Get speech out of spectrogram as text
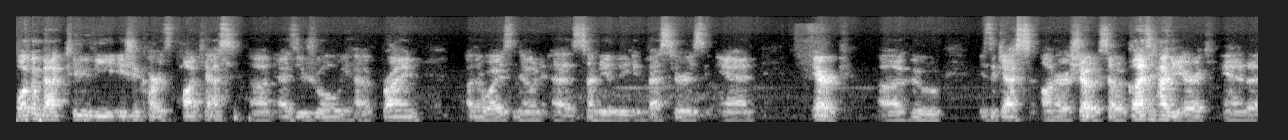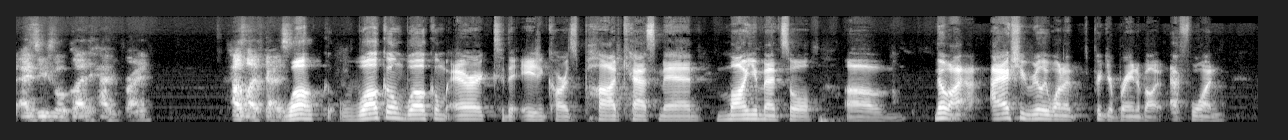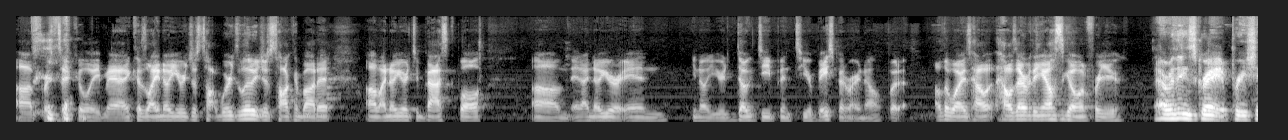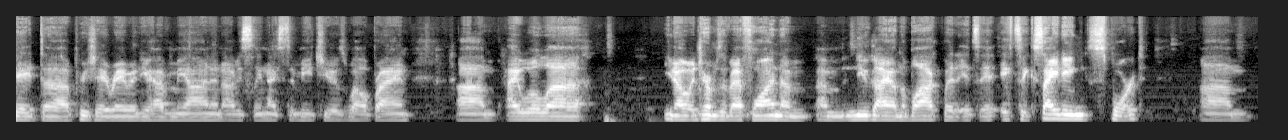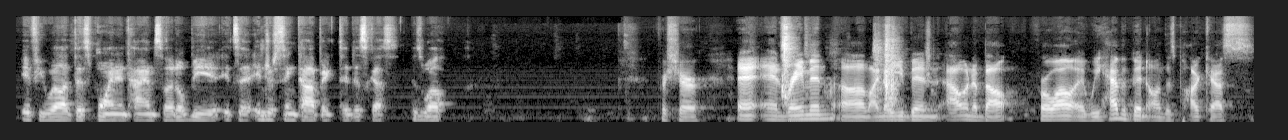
Welcome back to the Asian Cards podcast. Um, as usual, we have Brian, otherwise known as Sunday League Investors, and Eric, uh, who is a guest on our show. So glad to have you, Eric, and uh, as usual, glad to have you, Brian. How's life, guys? Welcome, welcome, welcome, Eric, to the Asian Cards podcast, man. Monumental. Um, no, I, I actually really want to pick your brain about F1, uh, particularly, man, because I know you were just talking. We are literally just talking about it. Um, I know you're into basketball, um, and I know you're in. You know, you're dug deep into your basement right now. But otherwise, how how's everything else going for you? Everything's great. Appreciate uh, appreciate Raymond you having me on, and obviously nice to meet you as well, Brian. Um, I will, uh, you know, in terms of F one, I'm I'm a new guy on the block, but it's it's exciting sport, um, if you will, at this point in time. So it'll be it's an interesting topic to discuss as well. For sure. And, and Raymond, um, I know you've been out and about for a while, and we haven't been on this podcast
